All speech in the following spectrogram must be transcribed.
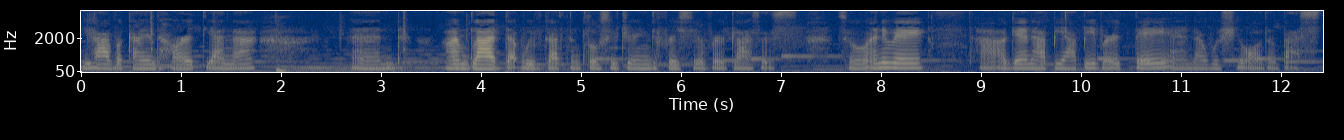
you have a kind heart, Iana. And I'm glad that we've gotten closer during the first year of our classes. So anyway, uh, again, happy, happy birthday, and I wish you all the best.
